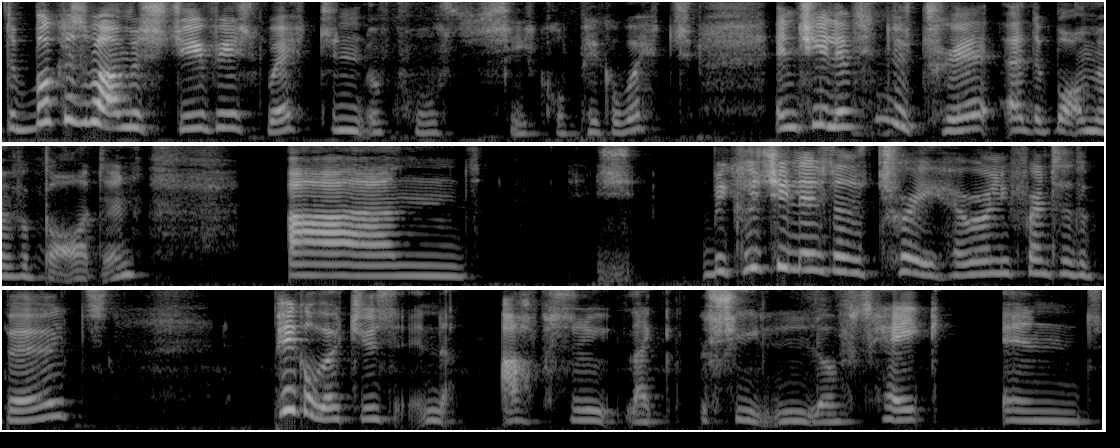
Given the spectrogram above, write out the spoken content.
the book is about a mischievous witch, and of course, she's called Picklewitch. And she lives in a tree at the bottom of a garden. And she, because she lives in a tree, her only friends are the birds. Picklewitch is an absolute, like, she loves cake, and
